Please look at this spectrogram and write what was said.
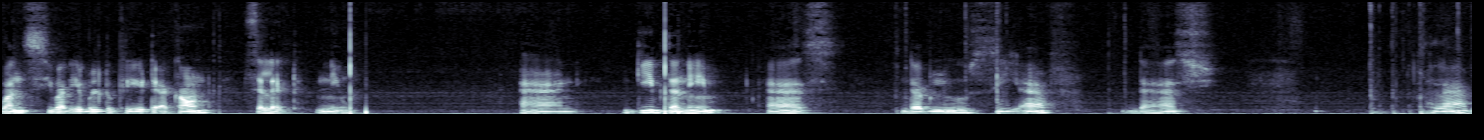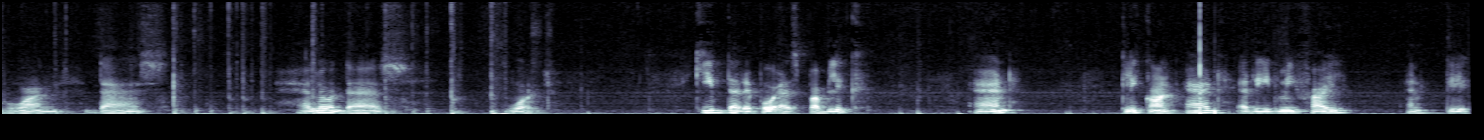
once you are able to create an account, select new and give the name as WCF dash lab 1 dash hello dash world. Keep the repo as public and click on add a readme file and cl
